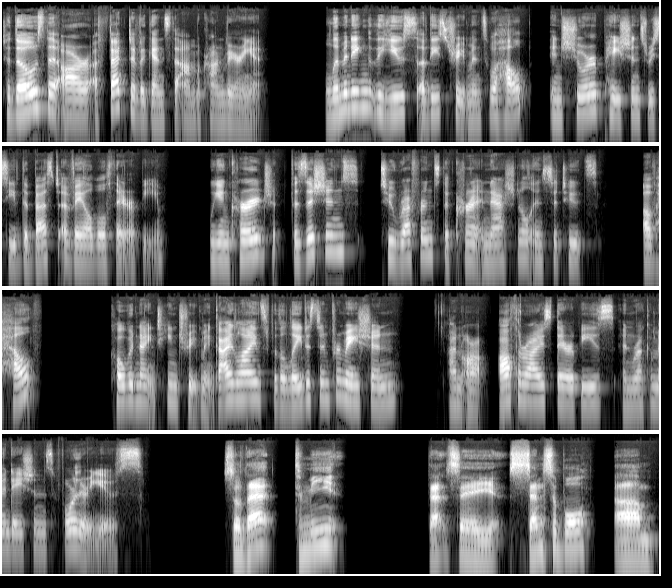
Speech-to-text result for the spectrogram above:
to those that are effective against the Omicron variant. Limiting the use of these treatments will help ensure patients receive the best available therapy. We encourage physicians to reference the current National Institutes of Health COVID 19 treatment guidelines for the latest information on au- authorized therapies and recommendations for their use. So that to me, that's a sensible um,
